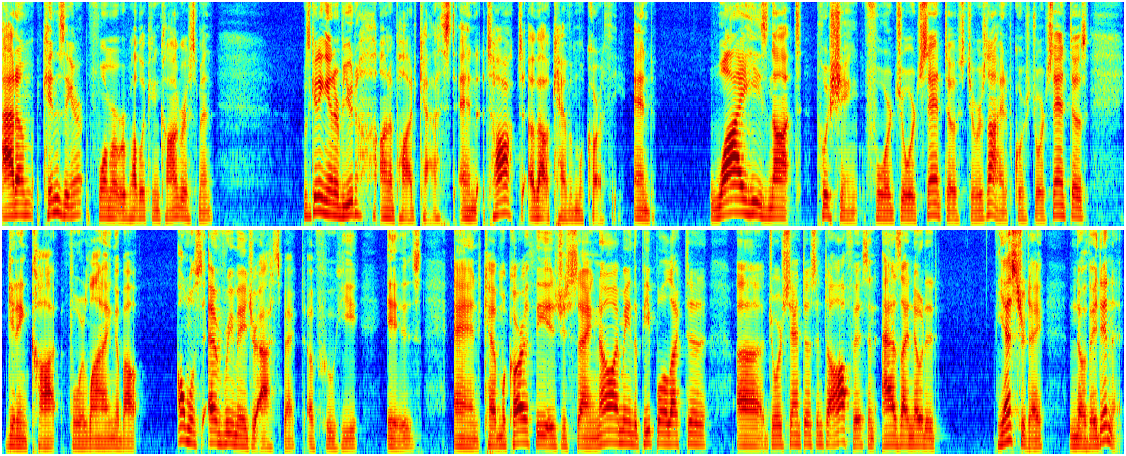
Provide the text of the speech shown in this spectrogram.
Adam Kinzinger, former Republican congressman, was getting interviewed on a podcast and talked about Kevin McCarthy and why he's not pushing for George Santos to resign. Of course, George Santos getting caught for lying about almost every major aspect of who he is. And Kevin McCarthy is just saying, no, I mean, the people elected uh, George Santos into office. And as I noted yesterday, no, they didn't.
